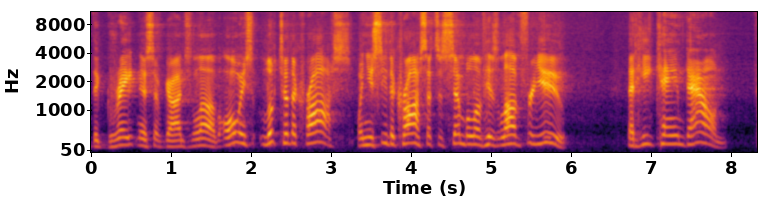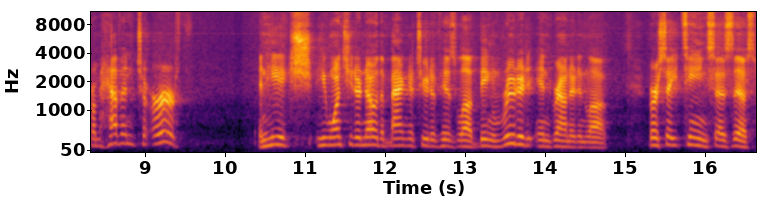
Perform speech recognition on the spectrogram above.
the greatness of God's love. Always look to the cross. When you see the cross, that's a symbol of his love for you. That he came down from heaven to earth. And he, he wants you to know the magnitude of his love, being rooted and grounded in love. Verse 18 says this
